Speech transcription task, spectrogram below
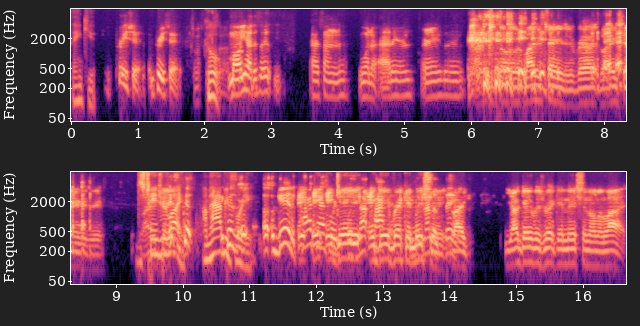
Thank you. Appreciate it. Appreciate it. Cool. Maul, you had to say have something you want to add in or anything? No, life changing, bro. Life changing. Just Like, change your life. I'm happy Because for you. uh, again, It, it, it gave not it gave It was not a recognition. Like y'all gave us recognition on a lot.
